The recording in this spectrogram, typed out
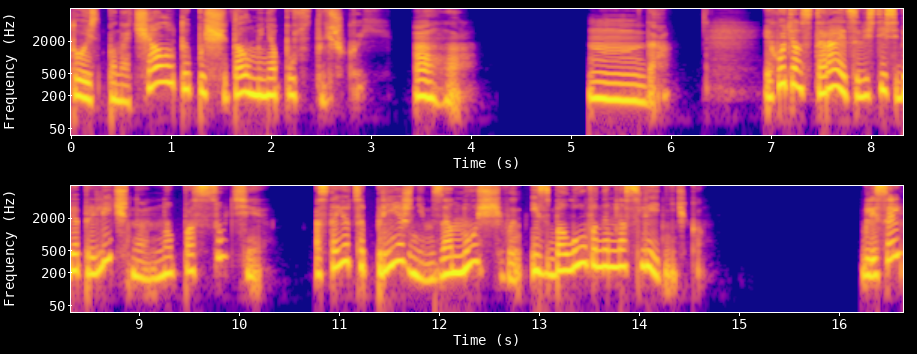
«То есть поначалу ты посчитал меня пустышкой?» «Ага», М-да. И хоть он старается вести себя прилично, но по сути остается прежним, заносчивым, избалованным наследничком. Блисель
